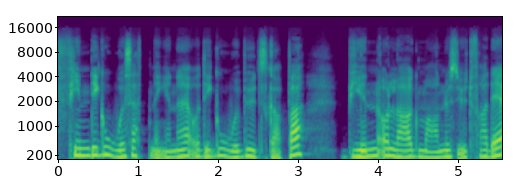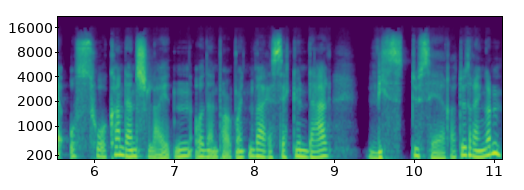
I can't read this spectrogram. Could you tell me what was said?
Finn de gode setningene og de gode budskapene Begynn å lage manus ut fra det, og så kan den sliden og den powerpointen være sekundær hvis du ser at du trenger den.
